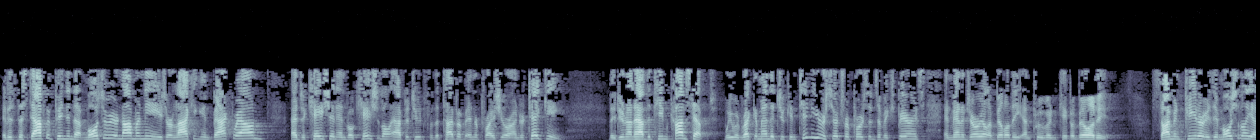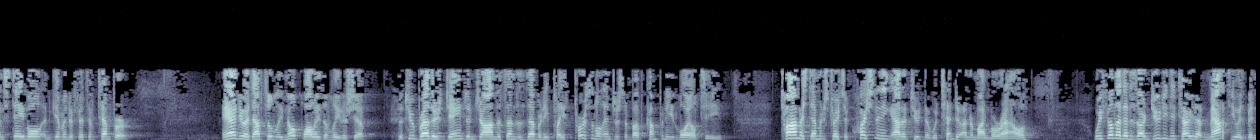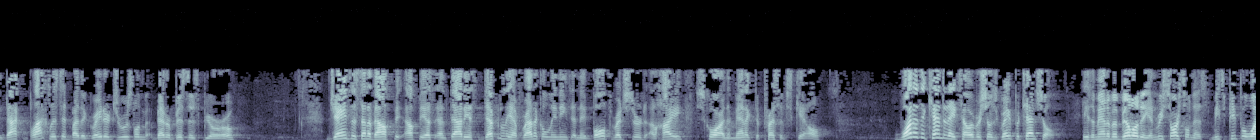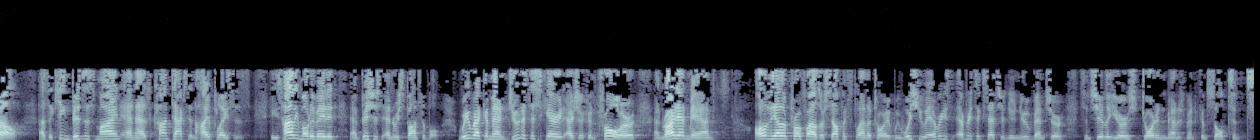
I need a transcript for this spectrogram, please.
It is the staff opinion that most of your nominees are lacking in background, education, and vocational aptitude for the type of enterprise you are undertaking. They do not have the team concept. We would recommend that you continue your search for persons of experience and managerial ability and proven capability. Simon Peter is emotionally unstable and given to fits of temper. Andrew has absolutely no qualities of leadership. The two brothers, James and John, the sons of Zebedee, place personal interest above company loyalty. Thomas demonstrates a questioning attitude that would tend to undermine morale. We feel that it is our duty to tell you that Matthew has been back, blacklisted by the Greater Jerusalem Better Business Bureau. James, the son of Alphaeus, and Thaddeus definitely have radical leanings, and they both registered a high score on the manic depressive scale. One of the candidates, however, shows great potential. He's a man of ability and resourcefulness, meets people well, has a keen business mind, and has contacts in high places. He's highly motivated, ambitious, and responsible. We recommend Judas Iscariot as your controller and right hand man. All of the other profiles are self-explanatory. We wish you every, every success in your new venture. Sincerely yours, Jordan Management Consultants.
